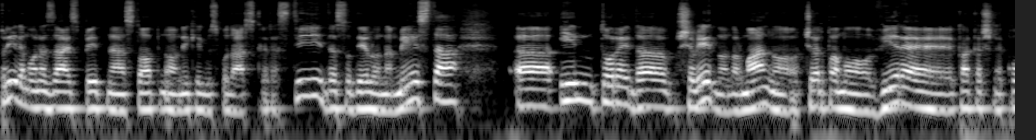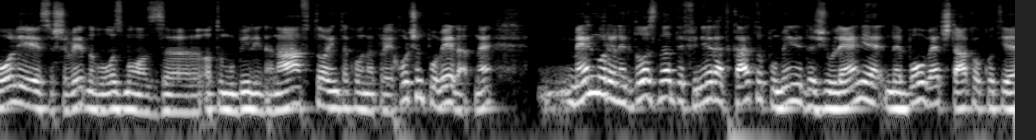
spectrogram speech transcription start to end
pridemo nazaj spet na stopno neke gospodarske rasti, da so delovna mesta. Uh, in torej, da še vedno normalno črpamo vire, kakršne koli, se še vedno vozimo z avtomobili na nafto, in tako naprej. Hočem povedati, ne, Meni mora nekdo znati definirati, kaj to pomeni, da življenje ne bo več tako, kot je,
